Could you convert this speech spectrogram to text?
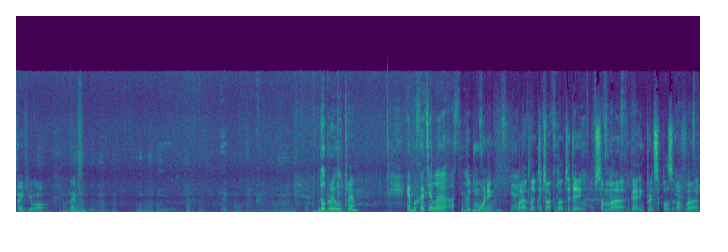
thank you all. Next. Доброе утро. Good morning. What I'd like to talk about today are some uh, guiding principles of uh,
